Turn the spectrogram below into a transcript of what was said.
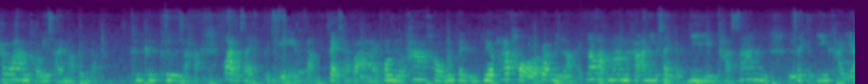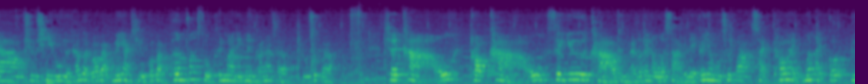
ข้างล่างเขาดีไซน์มาเป็นแบบขึ้นขึ้นขึ้นนะคะ ก็อาจจะใส่กางเกงเอวต่ำใส่สบาย พอเนื้อผ้าเขามันเป็นเนื้อผ้าทอแล้วแบบมีลาย น่ารักมากนะคะ อันนี้ใส่กับยีนขาสั้น หรือใส่กับยีนขายาว ชิลๆ หรือถ้าเกิดว่าแบบไม่อยากชิลก็แบบเพิ่มส้นสูงขึ้นมานิดนึงก็น่าจะรู้สึกว่า เชิ้ตขาวครอปขาว เสื้อยืดขาวถึงแม้จะเป็นโอเวอร์ไซส์เลย ก็ยังรู้สึกว่าใส่เท่าไหร่เมื่อไหร่ก็ดู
